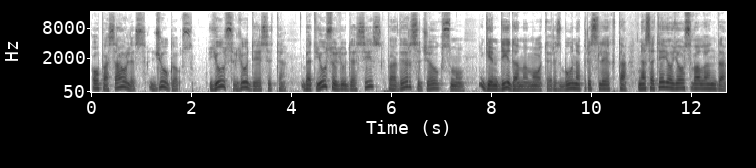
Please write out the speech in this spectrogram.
o pasaulis džiugaus. Jūs liūdėsite, bet jūsų liūdėsys pavirs džiaugsmu. Gimdydama moteris būna prislėgta, nes atėjo jos valanda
